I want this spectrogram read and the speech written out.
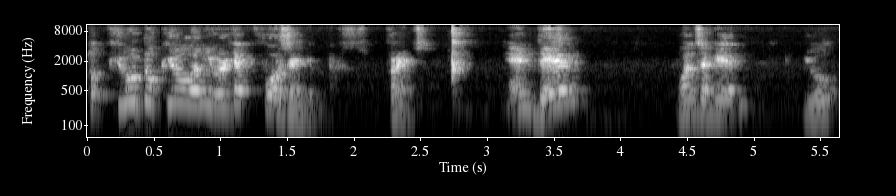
So Q to Q1 you will take 4 centimeters, friends. And there, once again, you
